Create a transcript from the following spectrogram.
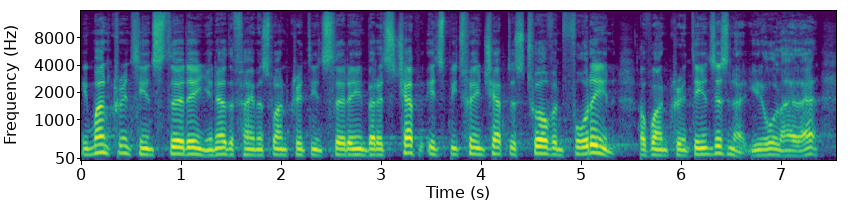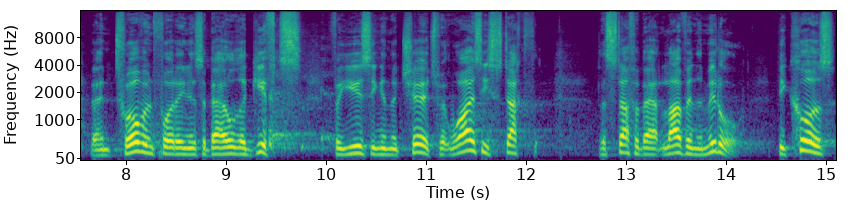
in 1 Corinthians 13, you know the famous 1 Corinthians 13, but it's, chap- it's between chapters 12 and 14 of 1 Corinthians, isn't it? You all know that. And 12 and 14 is about all the gifts for using in the church. But why is he stuck the stuff about love in the middle? Because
